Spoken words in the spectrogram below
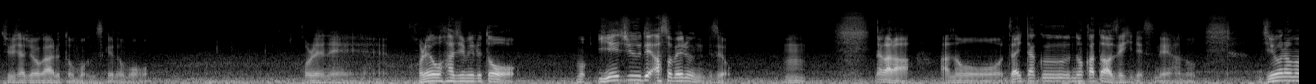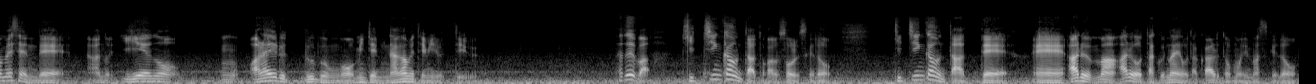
駐車場があると思うんですけども。これねこれを始めるともう家中で遊べるんですよ。うん。だからあの在宅の方はぜひですねあのジオラマ目線であの家の、あらゆる部分を見て眺めてみるっていう。例えばキッチンカウンターとかもそうですけどキッチンカウンターって、えー、あるまああるお宅ないお宅あると思いますけど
